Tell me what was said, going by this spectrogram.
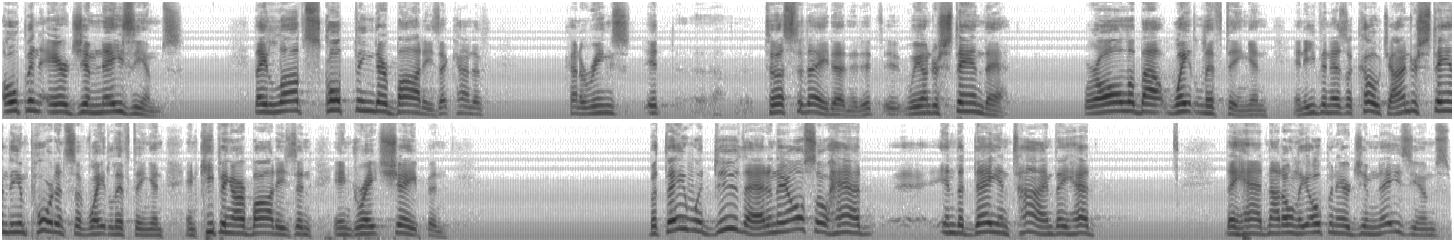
open air gymnasiums. They loved sculpting their bodies. That kind of kind of rings it to us today, doesn't it? it, it we understand that. We're all about weightlifting, and, and even as a coach, I understand the importance of weightlifting and, and keeping our bodies in, in great shape. And, but they would do that, and they also had, in the day and time, they had, they had not only open air gymnasiums,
